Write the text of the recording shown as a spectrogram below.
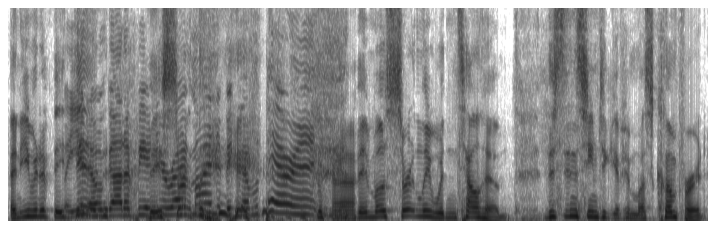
And even if they but did, you don't gotta be in your right mind to become a parent. they most certainly wouldn't tell him. This didn't seem to give him much comfort,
